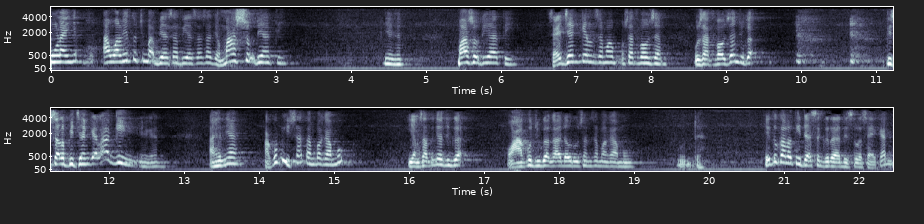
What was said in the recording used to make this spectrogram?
mulainya awalnya itu cuma biasa-biasa saja, masuk di hati. Iya kan? Masuk di hati. Saya jengkel sama Ustadz Fauzan. Ustadz Fauzan juga bisa lebih jengkel lagi. Ya kan? Akhirnya aku bisa tanpa kamu. Yang satunya juga, wah aku juga nggak ada urusan sama kamu. Udah. Itu kalau tidak segera diselesaikan,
